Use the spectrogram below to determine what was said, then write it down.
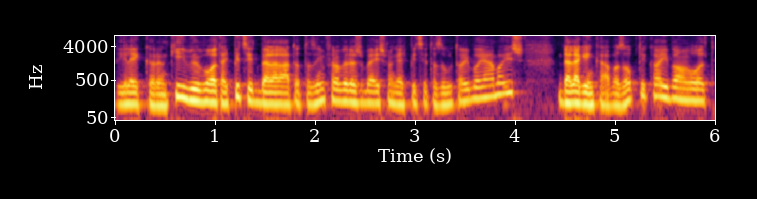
légkörön kívül volt, egy picit belelátott az infravörösbe is, meg egy picit az ultraibolyába is, de leginkább az optikaiban volt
